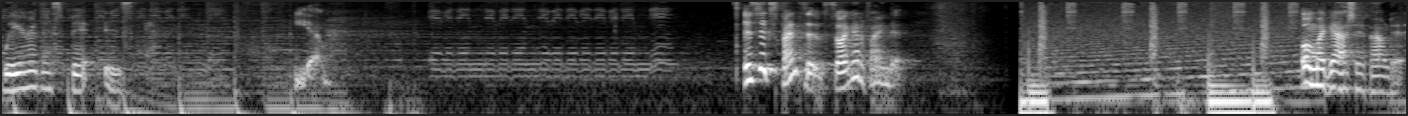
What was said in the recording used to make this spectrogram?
where this bit is. Yeah. It's expensive, so I gotta find it. Oh my gosh, I found it.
